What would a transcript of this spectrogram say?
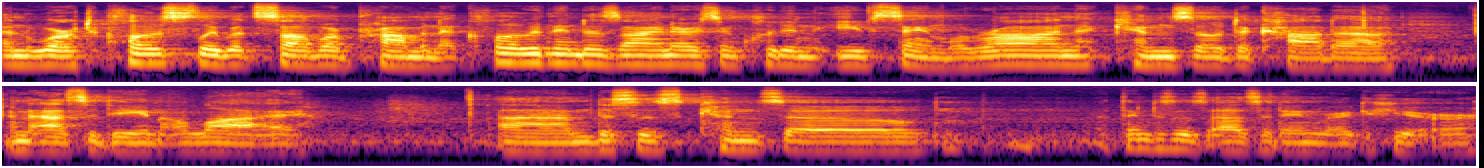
and worked closely with several prominent clothing designers, including Yves Saint Laurent, Kenzo Takada, and Azzedine Alaïa. Um, this is Kenzo, I think this is Azzedine right here.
